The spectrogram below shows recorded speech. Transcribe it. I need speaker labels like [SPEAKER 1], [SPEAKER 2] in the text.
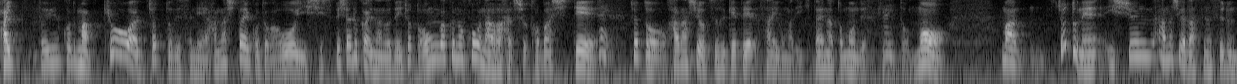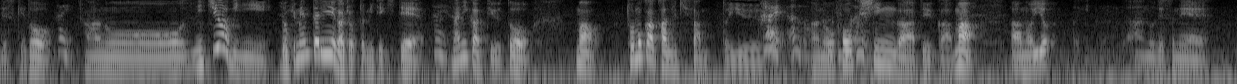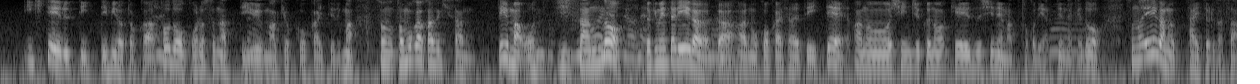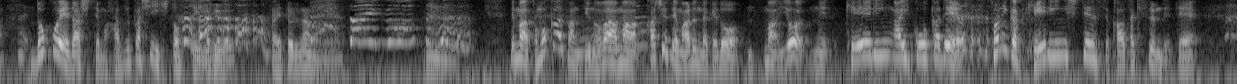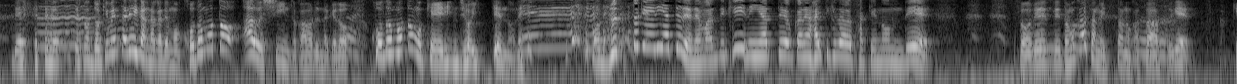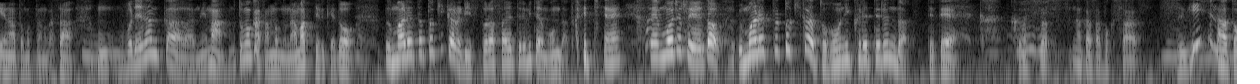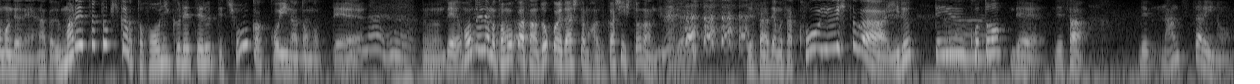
[SPEAKER 1] はい。ということでまあ今日はちょっとですね話したいことが多いしスペシャル回なのでちょっと音楽のコーナーは飛ばして、
[SPEAKER 2] はい。
[SPEAKER 1] ちょっと話を続けて最後までいきたいなと思うんですけれども、まあちょっとね一瞬話が脱線するんですけど、
[SPEAKER 2] はい。
[SPEAKER 1] あのー日曜日にドキュメンタリー映画ちょっと見てきて、
[SPEAKER 2] はい。
[SPEAKER 1] 何かっていうとまあ友川一樹さんという、
[SPEAKER 2] はい。あの
[SPEAKER 1] あのフォークシンガーというか、まああのよあのですね生きているって言ってみろとか、
[SPEAKER 2] い。
[SPEAKER 1] トドを殺すなっていう、まあ、曲を書いてる、まあ、その友川一樹さんっていう、まあ、おじさんのドキュメンタリー映画が、あの公開されていてあの新宿のケーズシネマってとこでやってるんだけど、その映画のタイトルがさ「
[SPEAKER 2] はい。
[SPEAKER 1] どこへ出しても恥ずかしい人」っていう タイトルなのね。
[SPEAKER 2] 最
[SPEAKER 1] うん。でまあ友川さんっていうのは、まあ、歌手でもあるんだけど、まあ、要はね競輪愛好家で とにかく競輪してんすよ。川崎住んでて。で でそのドキュメンタリー映画の中でも子供と会うシーンとかあるんだけど、
[SPEAKER 2] はい。
[SPEAKER 1] 子供とも競輪場行ってんの
[SPEAKER 2] 高
[SPEAKER 1] ね、
[SPEAKER 2] え
[SPEAKER 1] もうずっと競輪やってんだよね、まあ、で競輪やってお金入ってきたら酒飲んで。そうでで友川さんが言ってたのがさ、
[SPEAKER 2] うん。
[SPEAKER 1] すげえけえなと思ったのがさ、もう俺なんかはねまあ友川さんもなまってるけど、生まれた時からリストラされてるみたいなもんだとか言ってねでもうちょっと言うと生まれた時から途方に暮れてるんだっつってて。でもさなんかさ僕さすげえなと思うんだよねなんか生まれた時から途方に暮れてるって超かっこいいなと思って、
[SPEAKER 2] うん、
[SPEAKER 1] で本当にでも友川さんはどこへ出しても恥ずかしい人なんですよでさでもさこういう人がいるっていうことででさでなんつったらいいの？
